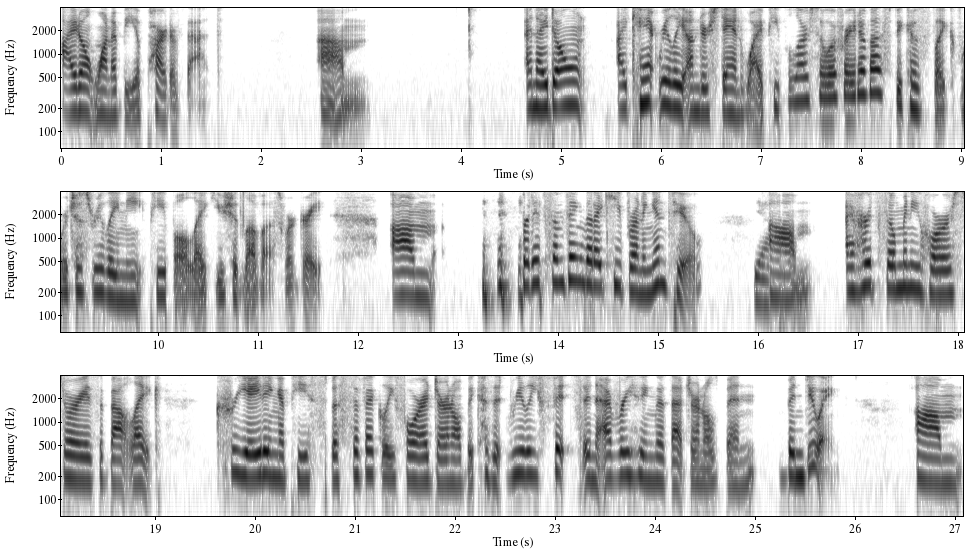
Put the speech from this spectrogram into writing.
I don't want to be a part of that. Um, and I don't I can't really understand why people are so afraid of us because like we're just really neat people. Like you should love us. We're great. Um, but it's something that I keep running into. Yeah. Um, I've heard so many horror stories about like creating a piece specifically for a journal because it really fits in everything that that journal's been been doing. Um,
